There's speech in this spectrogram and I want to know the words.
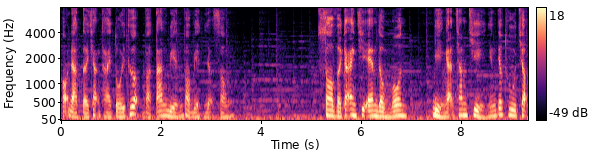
họ đạt tới trạng thái tối thượng và tan biến vào biển nhựa sống. So với các anh chị em đồng môn, bỉ ngạn chăm chỉ nhưng tiếp thu chậm.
